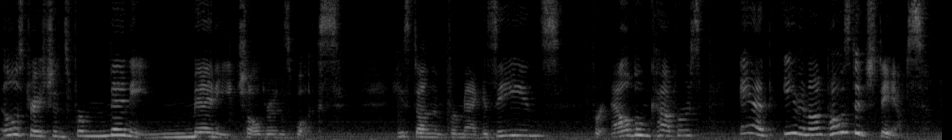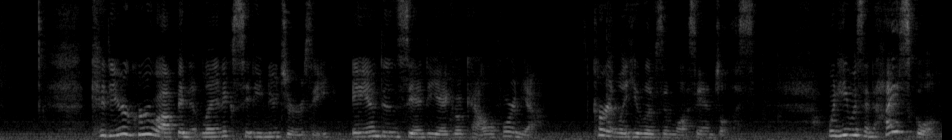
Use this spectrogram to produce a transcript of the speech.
illustrations for many, many children's books. He's done them for magazines, for album covers, and even on postage stamps. Kadir grew up in Atlantic City, New Jersey, and in San Diego, California. Currently, he lives in Los Angeles. When he was in high school,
